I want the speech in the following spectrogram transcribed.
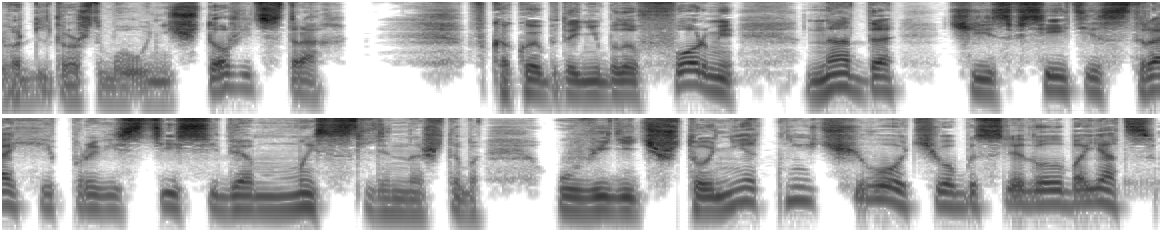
И вот для того, чтобы уничтожить страх, в какой бы то ни было форме, надо через все эти страхи провести себя мысленно, чтобы увидеть, что нет ничего, чего бы следовало бояться.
